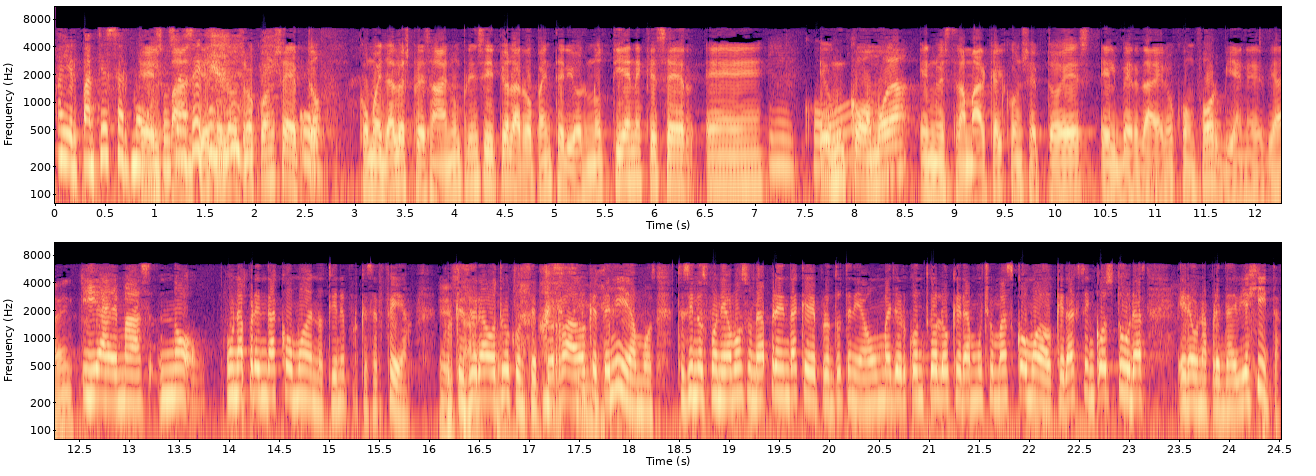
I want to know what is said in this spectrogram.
Ay, el panty es hermoso. El panty es el otro concepto. Como ella lo expresaba en un principio, la ropa interior no tiene que ser eh, incómoda. En nuestra marca el concepto es el verdadero confort, viene desde adentro. Y además no una prenda cómoda no tiene por qué ser fea, porque ese era otro concepto errado que teníamos. Entonces, si nos poníamos una prenda que de pronto tenía un mayor control o que era mucho más cómoda o que era sin costuras, era una prenda de viejita.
